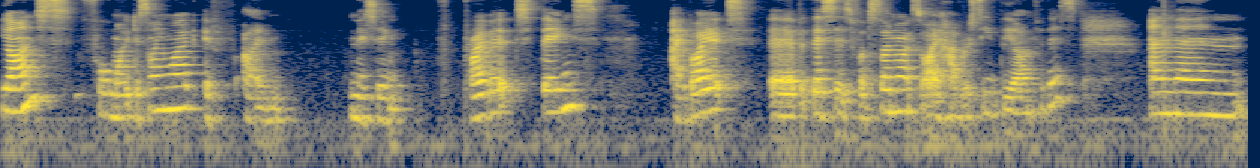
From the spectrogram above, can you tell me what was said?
yarns for my design work if I'm knitting private things. I buy it uh, but this is for design work, so I have received the yarn for this. And then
